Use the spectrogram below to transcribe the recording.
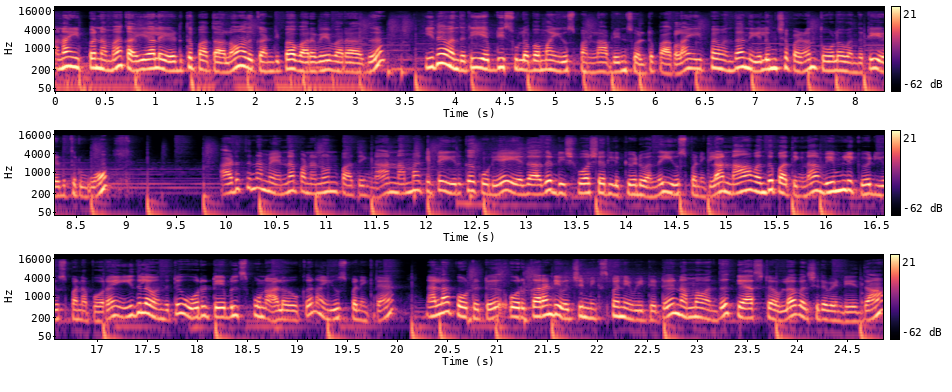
ஆனால் இப்போ நம்ம கையால் எடுத்து பார்த்தாலும் அது கண்டிப்பாக வரவே வராது. இதை வந்துட்டு எப்படி சுலபமாக யூஸ் பண்ணலாம் அப்படின்னு சொல்லிட்டு பார்க்கலாம். இப்போ வந்து அந்த எலுமிச்சப்பழம் தோலை வந்துட்டு எடுத்துடுவோம் அடுத்து நம்ம என்ன பண்ணணும்னு பார்த்தீங்கன்னா நம்மக்கிட்ட இருக்கக்கூடிய ஏதாவது டிஷ்வாஷர் லிக்விட் வந்து யூஸ் பண்ணிக்கலாம். நான் வந்து பார்த்திங்கன்னா விம் லிக்விட் யூஸ் பண்ண போகிறேன் இதில் வந்துட்டு ஒரு டேபிள் ஸ்பூன் அளவுக்கு நான் யூஸ் பண்ணிக்கிறேன். நல்லா போட்டுட்டு ஒரு கரண்டி வச்சு மிக்ஸ் பண்ணி விட்டுட்டு நம்ம வந்து கேஸ் ஸ்டவ்வில் வச்சிட வேண்டியது தான்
